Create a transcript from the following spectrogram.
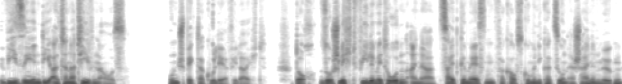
Wie sehen die Alternativen aus? Unspektakulär vielleicht. Doch so schlicht viele Methoden einer zeitgemäßen Verkaufskommunikation erscheinen mögen,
